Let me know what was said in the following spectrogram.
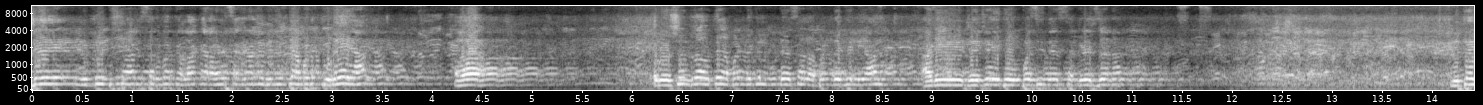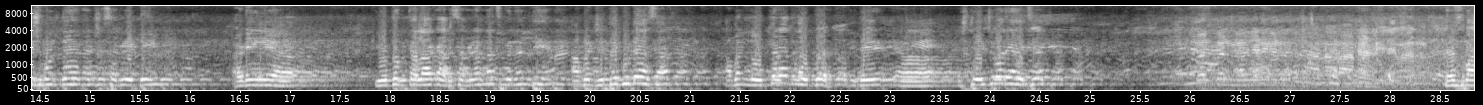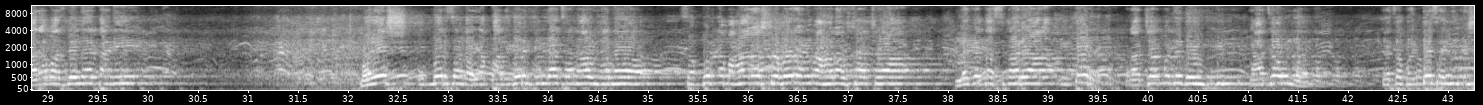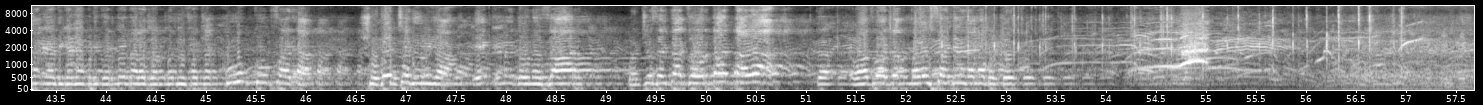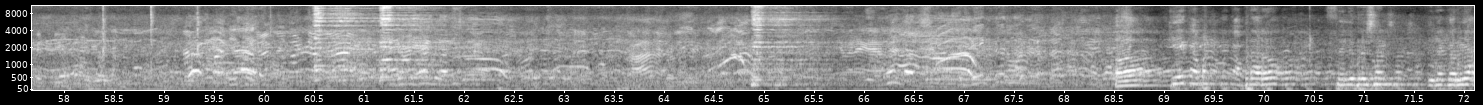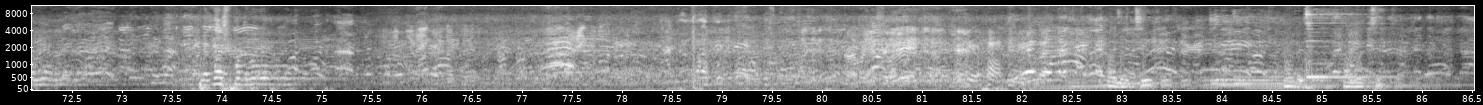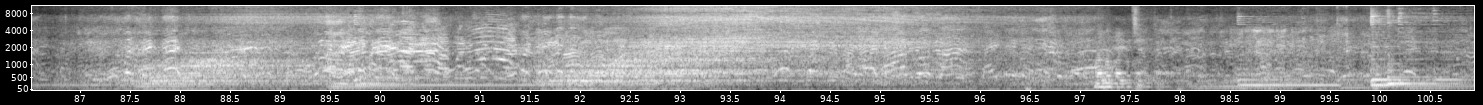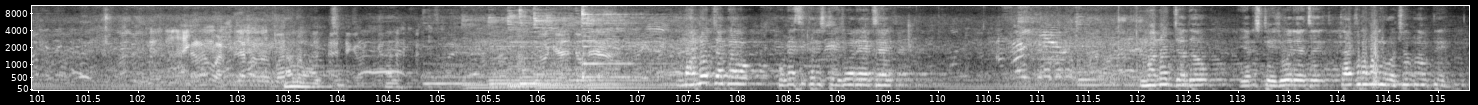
जे युट्यूब स्टार सर्व कलाकार आहेत सगळ्यांना विनंती आपण पुढे या. रोशन रावते आपण देखील कुठे असाल आपण देखील या. आणि जे जे इथे उपस्थित आहेत सगळेच जण. नितेश मुंडे त्यांची सगळी टीम आणि युट्यूब कलाकार सगळ्यांनाच विनंती आहे. आपण जिथे कुठे असाल आपण लवकरात लवकर इथे स्टेजवर यायचे बस बारा वाजलेले आहेत आणि महेश उंबरसाडा या पालघर जिल्ह्याचं नाव ज्यानं संपूर्ण महाराष्ट्रभर आणि महाराष्ट्राच्या लगत असणाऱ्या इतर राज्यांमध्ये देखील गाजवलं. त्याचं बर्थडे सेलिब्रेशन या ठिकाणी आपण करतो त्याला जन्मदिवसाच्या खूप खूप साऱ्या शुभेच्छा देऊया. एक मे दोन हजार पंचवीस. एकदा जोरदार टाळ्या. वाजवाच्या महेशसाठी त्यांना बर्थडे केक आपण इथे कापणार आहोत सेलिब्रेशन इथे करूया Prakash Patwale hello ji hello hello ji Manoj Jadhav कुणाशी तरी स्टेजवर यायचंय. मनोज जाधव यांनी स्टेजवर यायचंय. त्याप्रमाणे वचन रावते.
